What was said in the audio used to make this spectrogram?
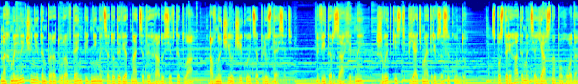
На Хмельниччині температура вдень підніметься до 19 градусів тепла, а вночі очікується плюс 10. Вітер західний, швидкість 5 метрів за секунду. Спостерігатиметься ясна погода,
